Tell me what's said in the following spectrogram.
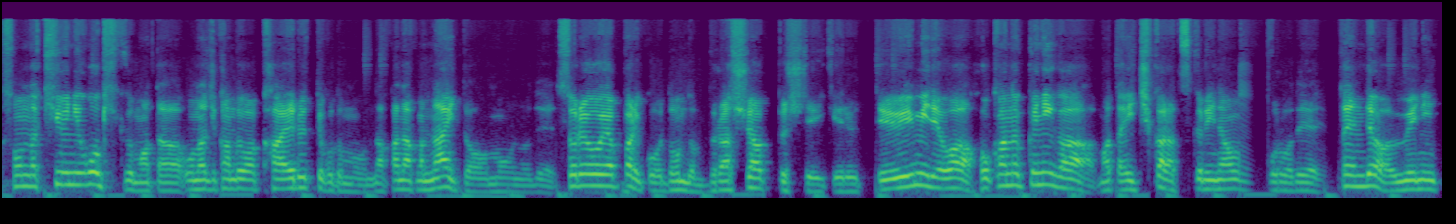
そんな急に大きくまた同じ監督が変えるってこともなかなかないとは思うので、それをやっぱりこう、どんどんブラッシュアップしていけるっていう意味では、他の国がまた一から作り直すところで、点では上に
